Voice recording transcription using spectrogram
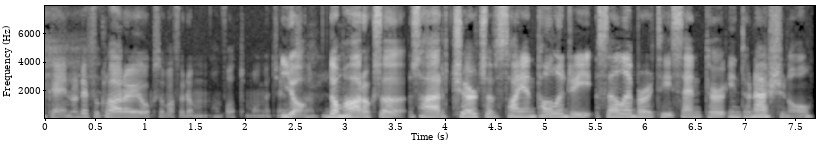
Okej, okay, det förklarar ju också varför de har fått många Ja, kändisar. de har också så här Church of Scientology Celebrity Center International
